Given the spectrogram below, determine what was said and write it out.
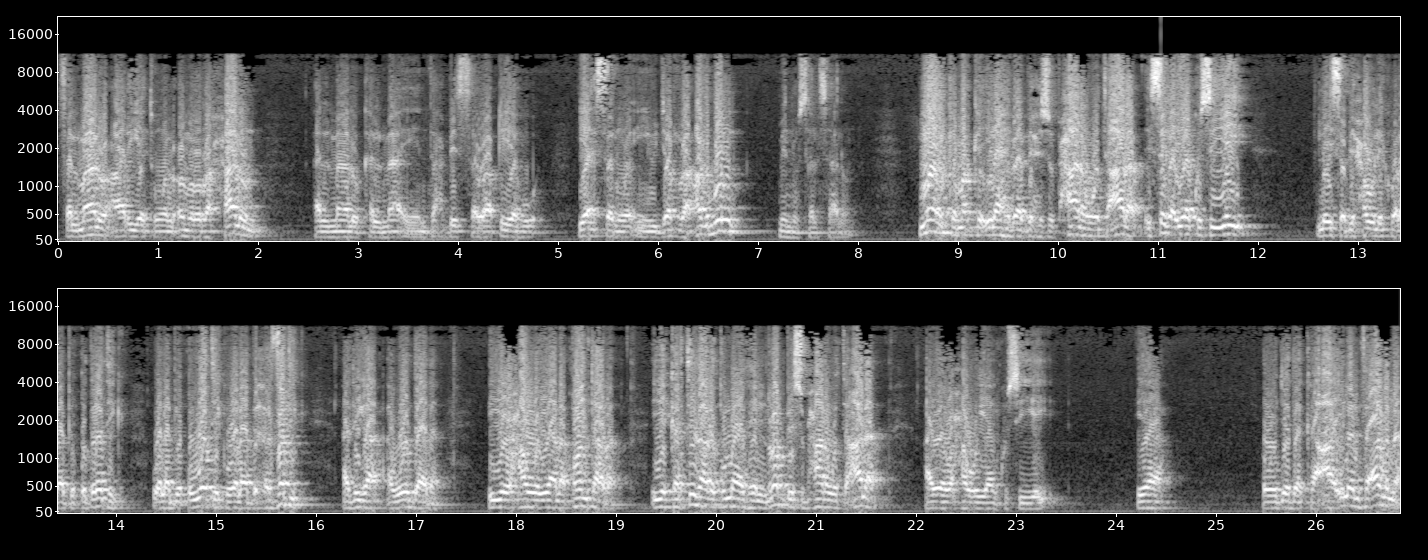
falmaalu caariyat walcumru raxaalun almaalu kalmaai in taxbis sawaaqiyahu ya-san wain yujara cadbun minhu salsaalun. Maalka marka ilahay baa bixi subxaanahu wa tacaala isaga ayaa ku siiyey laysa bixawlik walaa biqudratik walaa biquwatik walaa bixirfatik. Adiga awoodaada iyo waxa weeyaan aqoontaada iyo kartidaada kuma aad helin rabbi subxaanahu wa tacaala ayaa waxa weeyaan ku siiyey. Ya wajadaka caa'ilan fa agna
